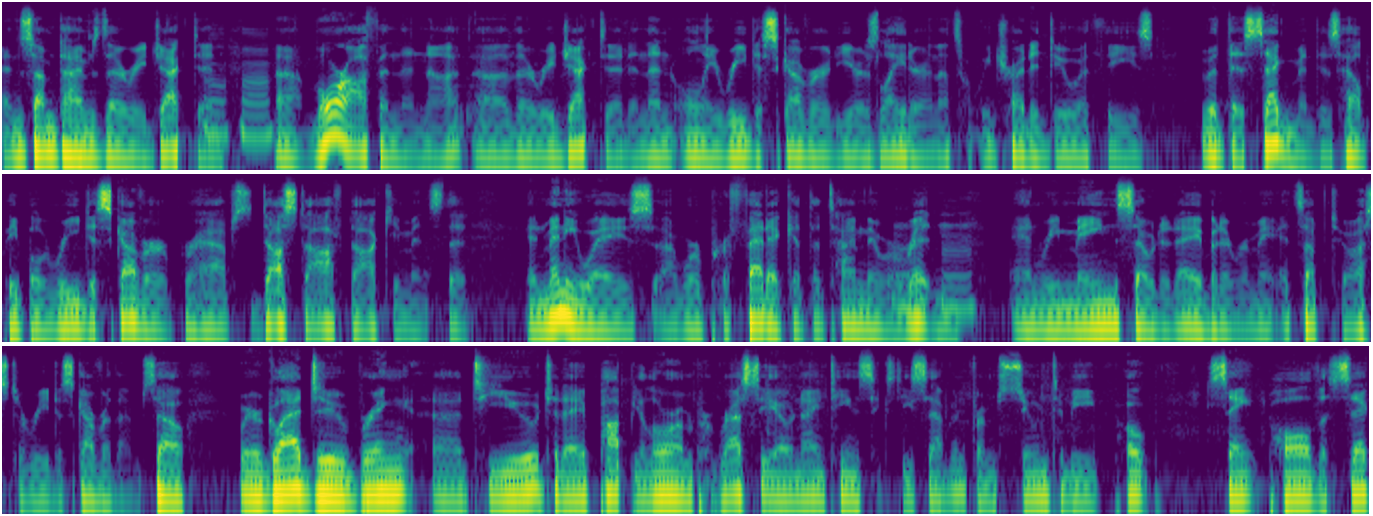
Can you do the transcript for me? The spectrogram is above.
and sometimes they're rejected. Uh, more often than not, uh, they're rejected and then only rediscovered years later. And that's what we try to do with these, with this segment, is help people rediscover, perhaps dust off documents that in many ways uh, were prophetic at the time they were written and remain so today, but it remain, it's up to us to rediscover them. So we're glad to bring uh, to you today Populorum Progressio 1967 from soon to be Pope St. Paul VI.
